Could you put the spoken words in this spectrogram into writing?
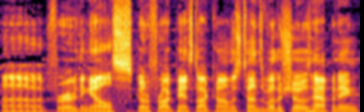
Uh, for everything else, go to frogpants.com. There's tons of other shows happening.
